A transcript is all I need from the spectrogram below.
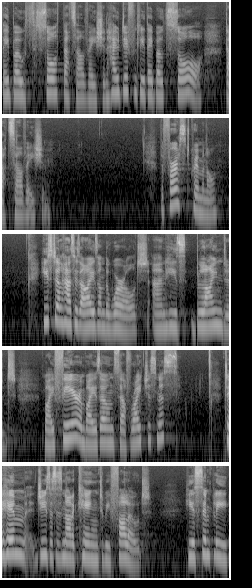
they both sought that salvation, how differently they both saw that salvation. The first criminal he still has his eyes on the world and he's blinded by fear and by his own self righteousness. To him, Jesus is not a king to be followed. He is simply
